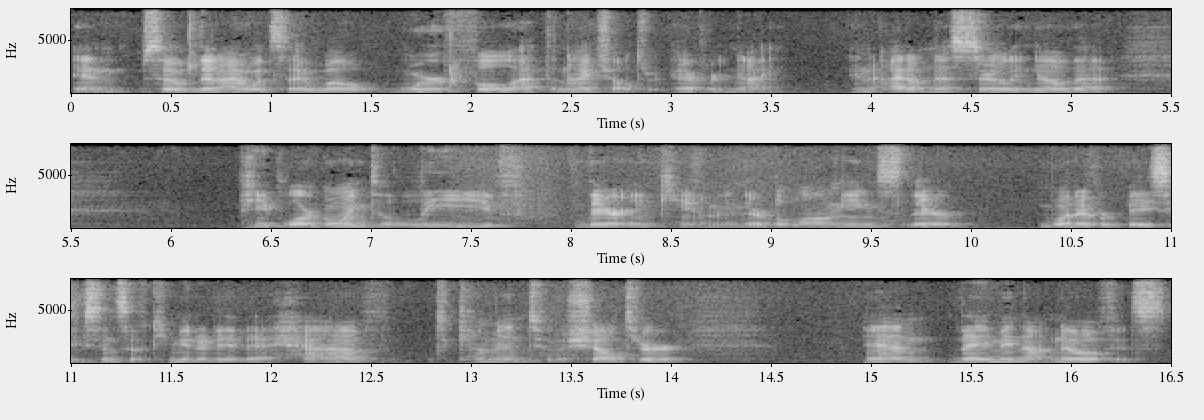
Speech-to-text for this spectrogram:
and so then I would say, well, we're full at the night shelter every night, and I don't necessarily know that people are going to leave their encampment, their belongings, their whatever basic sense of community they have to come into a shelter, and they may not know if it's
